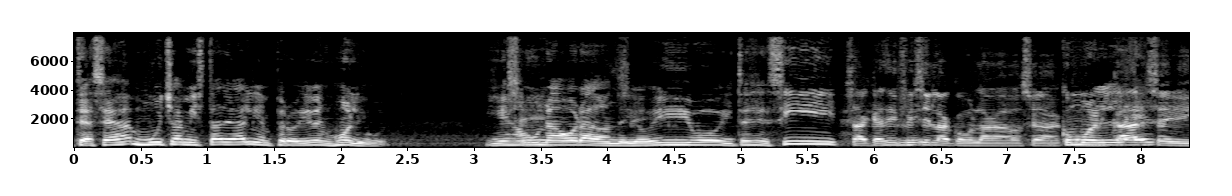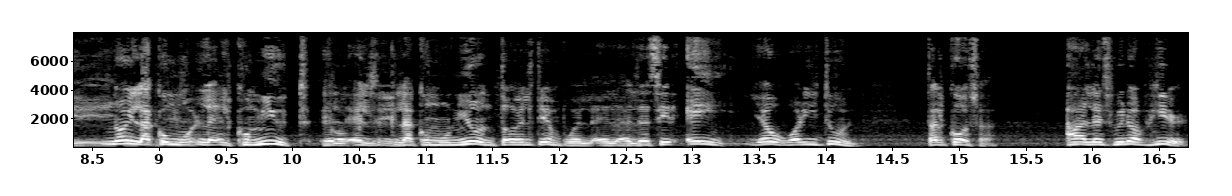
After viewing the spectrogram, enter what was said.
te haces mucha amistad de alguien, pero vive en Hollywood. Y es a Sí, una hora de donde yo vivo, y entonces sí. O sea, que es difícil la, como la, o sea, Como el, comunicarse el- y... no y la comu- la- el commute el, el- sí. la comunión todo el tiempo el, el- decir hey yo what are you doing tal cosa. Ah let's meet up here.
